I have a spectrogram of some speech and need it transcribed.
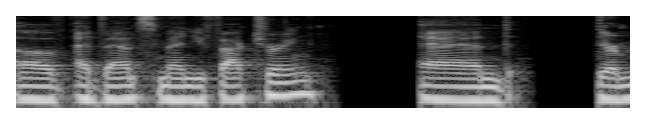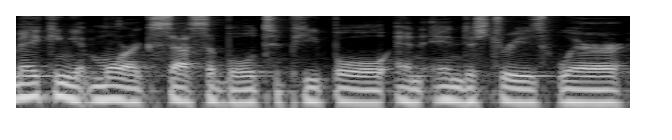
of advanced manufacturing and they're making it more accessible to people and industries where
